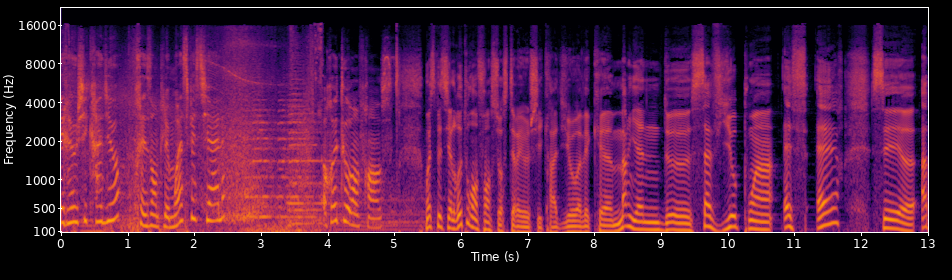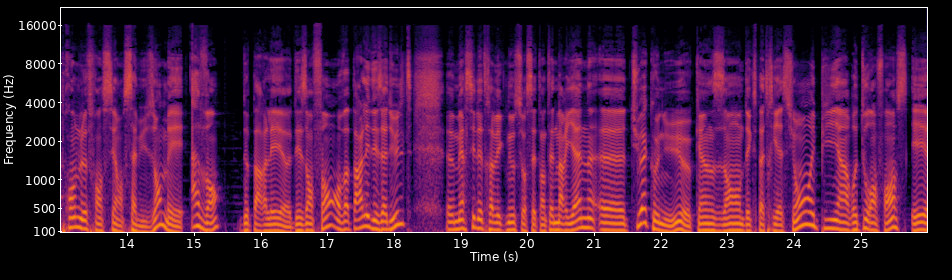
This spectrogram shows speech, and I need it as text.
Stéréo Radio présente le mois spécial Retour en France. Mois spécial Retour en France sur Stéréo Radio avec euh, Marianne de savio.fr. C'est euh, apprendre le français en s'amusant, mais avant, de parler euh, des enfants, on va parler des adultes. Merci d'être avec nous sur cette antenne, Marianne. tu as connu 15 ans d'expatriation et puis un retour en France et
